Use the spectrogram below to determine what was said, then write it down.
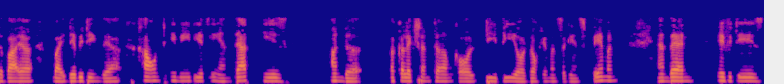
the buyer by debiting their account immediately, and that is under a collection term called DP or documents against payment. And then if it is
